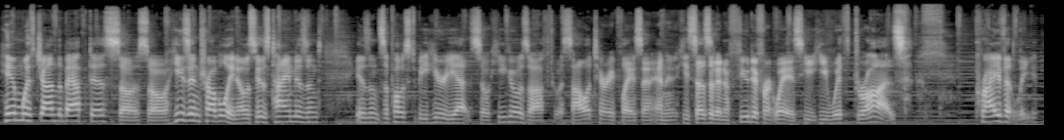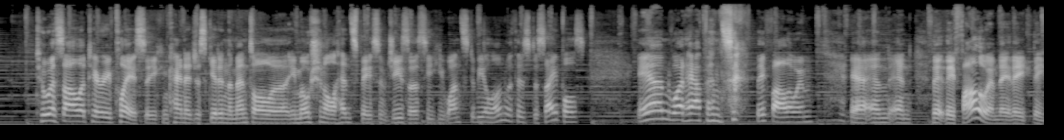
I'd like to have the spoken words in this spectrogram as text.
him with John the Baptist, so, so he's in trouble. He knows his time isn't isn't supposed to be here yet, so he goes off to a solitary place, and, and he says it in a few different ways. He, he withdraws privately to a solitary place so you can kind of just get in the mental, uh, emotional headspace of Jesus. He, he wants to be alone with his disciples. And what happens? they follow him. And, and they, they follow him. They, they, they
